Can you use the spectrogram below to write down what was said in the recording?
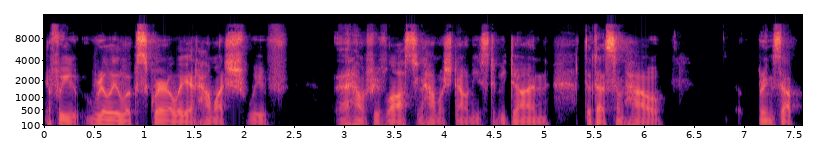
if we really look squarely at how much we've at how much we've lost and how much now needs to be done, that that somehow brings up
